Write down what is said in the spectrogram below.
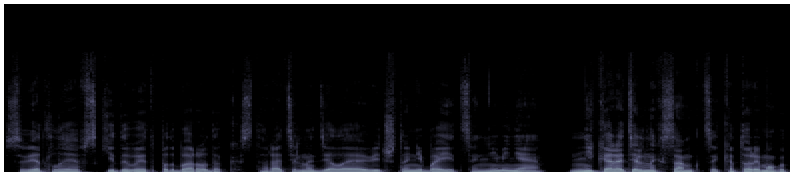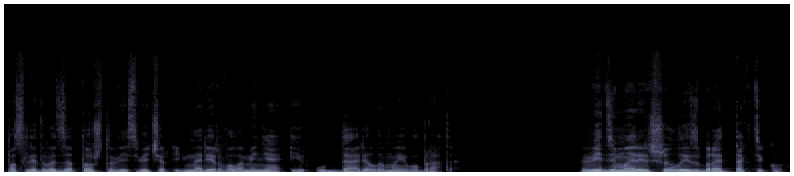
Светлая вскидывает подбородок, старательно делая вид, что не боится ни меня, ни карательных санкций, которые могут последовать за то, что весь вечер игнорировала меня и ударила моего брата. Видимо, решила избрать тактику.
